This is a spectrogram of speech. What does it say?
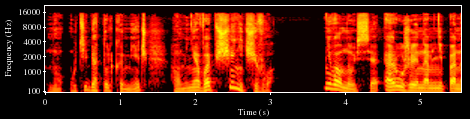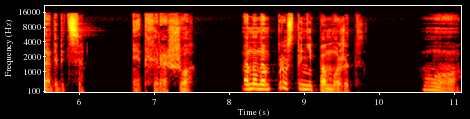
«Но у тебя только меч, а у меня вообще ничего». «Не волнуйся, оружие нам не понадобится». «Это хорошо. Оно нам просто не поможет». «О,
